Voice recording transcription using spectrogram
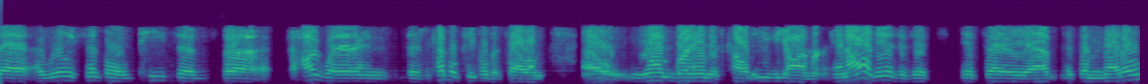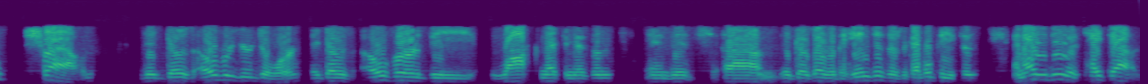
uh, a really simple piece of uh, hardware, and there's a couple of people that sell them. Uh, one brand is called EZ Armor, and all it is is it's it's a uh, it's a metal shroud that goes over your door. It goes over the lock mechanism and it's um, it goes over the hinges. There's a couple pieces, and all you do is take out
